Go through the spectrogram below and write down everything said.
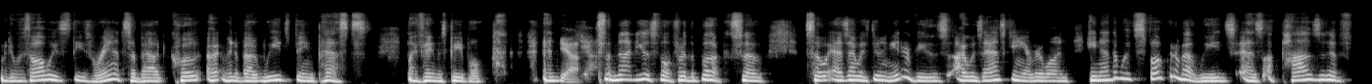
I mean, it was always these rants about quote. I mean, about weeds being pests by famous people, and yeah. so not useful for the book. So, so as I was doing interviews, I was asking everyone, "Hey, now that we've spoken about weeds as a positive,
